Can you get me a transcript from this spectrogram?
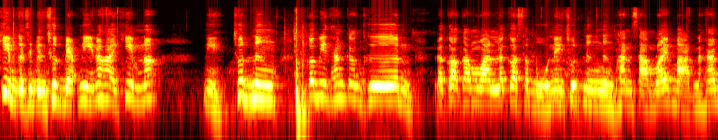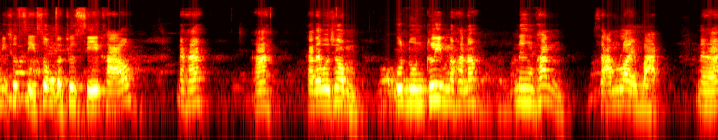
ครีมก็จะเป็นชุดแบบนี้เนาะค่ะครีมเนาะนี่ชุดหนึ่งก็มีทั้งกลางคืน แล้วก็กลางวันแล้วก็สบู่ในชุดหนึ่งหนึ่งพันสามร้อยบาทนะฮะมีชุดสีส้มกับชุดสีขาวนะฮะอะท่านผู้ชมอุดหนุนครีมเนาะคะเนาะหนึ่งพันสามร้อยบาท นะฮะ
